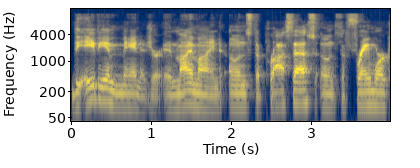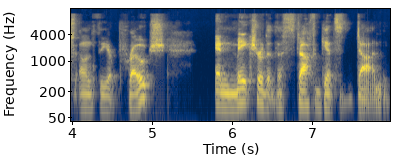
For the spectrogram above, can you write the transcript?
the ABM manager, in my mind, owns the process, owns the frameworks, owns the approach, and make sure that the stuff gets done.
